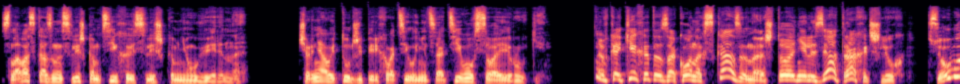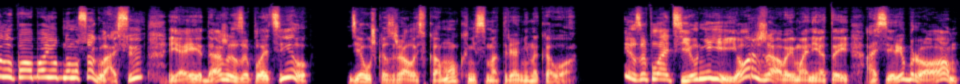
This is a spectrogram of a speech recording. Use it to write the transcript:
Слова сказаны слишком тихо и слишком неуверенно. Чернявый тут же перехватил инициативу в свои руки. «В каких это законах сказано, что нельзя трахать шлюх? Все было по обоюдному согласию. Я ей даже заплатил. Девушка сжалась в комок, несмотря ни на кого. «И заплатил не ее ржавой монетой, а серебром,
